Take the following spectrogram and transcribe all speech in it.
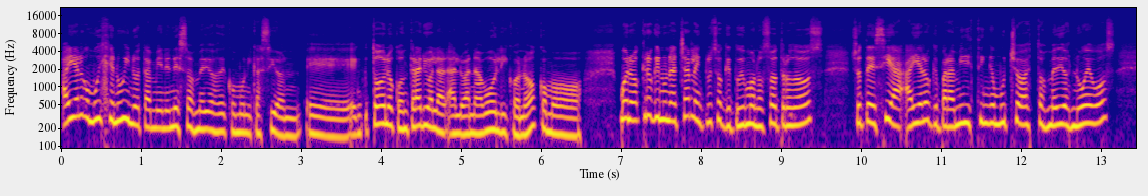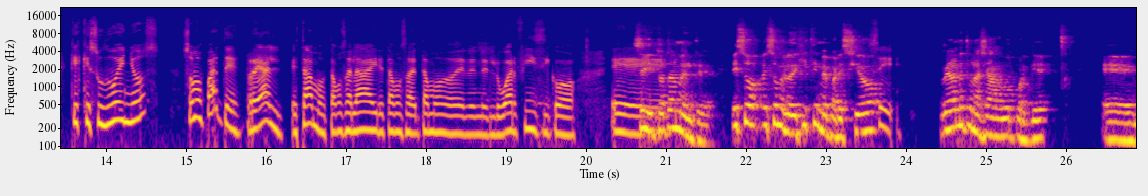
Hay algo muy genuino también en esos medios de comunicación, eh, en todo lo contrario a, la- a lo anabólico, ¿no? Como, bueno, creo que en una charla incluso que tuvimos nosotros dos, yo te decía, hay algo que para mí distingue mucho a estos medios nuevos, que es que sus dueños somos parte real, estamos, estamos al aire, estamos, estamos en, en el lugar físico. eh, Sí, totalmente. Eso, eso me lo dijiste y me pareció Sí, realmente un hallazgo porque, eh,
